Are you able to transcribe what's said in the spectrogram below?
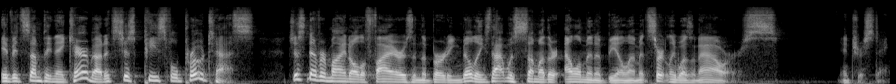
if it's something they care about, it's just peaceful protests. Just never mind all the fires and the burning buildings. That was some other element of BLM. It certainly wasn't ours. Interesting.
